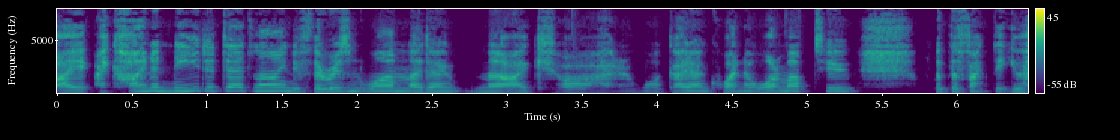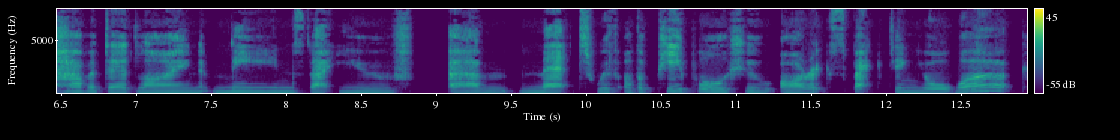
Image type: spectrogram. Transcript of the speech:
I, I kind of need a deadline. If there isn't one, I don't know. I, oh, I don't know. I don't quite know what I'm up to. But the fact that you have a deadline means that you've um, met with other people who are expecting your work.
